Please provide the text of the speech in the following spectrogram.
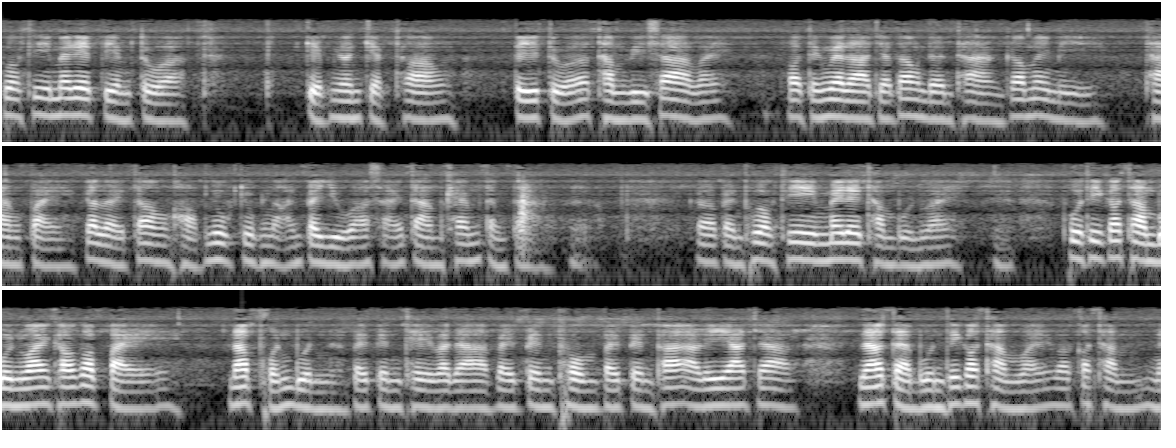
พวกที่ไม่ได้เตรียมตัว เก็บเงินเก็บทองตีตั๋วทำวีซ่าไว้ พอถึงเวลาจะต้องเดินทางก็ไม่มีทางไป ก็เลยต้องหอบลูกจุกหลานไปอยู่อาศัยตามแคมป์ต่างๆ ก็เป็นพวกที่ไม่ได้ทำบุญไว้ ผู้ที่เขาทำบุญไว้เขาก็ไปรับผลบุญไปเป็นเทวดาไปเป็นพรหมไปเป็นพระอริยเจ้า แล้วแต่บุญที่เขาทำไว้ว่าเขาทำใน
